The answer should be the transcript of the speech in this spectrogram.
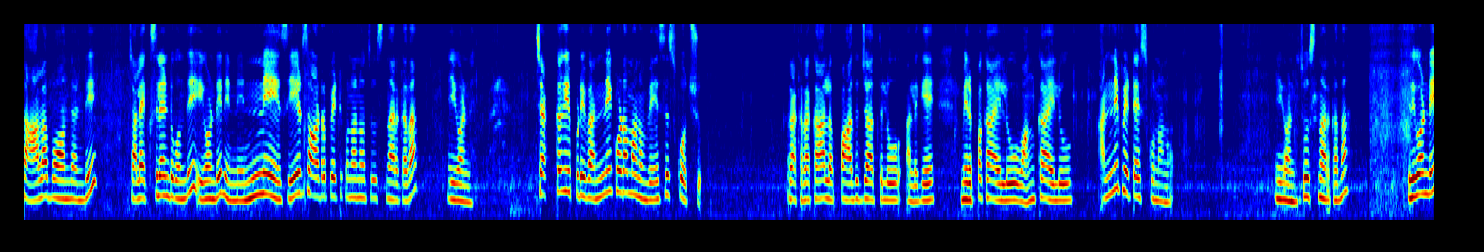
చాలా బాగుందండి. చాలా ఎక్సలెంట్గా ఉంది. ఇగోండి నేను ఎన్ని సీడ్స్ ఆర్డర్ పెట్టుకున్నానో చూస్తున్నారు కదా. ఇగోండి చక్కగా ఇప్పుడు ఇవన్నీ కూడా మనం వేసేసుకోవచ్చు. రకరకాల పాదు జాతులు అలాగే మిరపకాయలు వంకాయలు అన్నీ పెట్టేసుకున్నాను. ఇదిగోండి చూస్తున్నారు కదా. ఇదిగోండి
